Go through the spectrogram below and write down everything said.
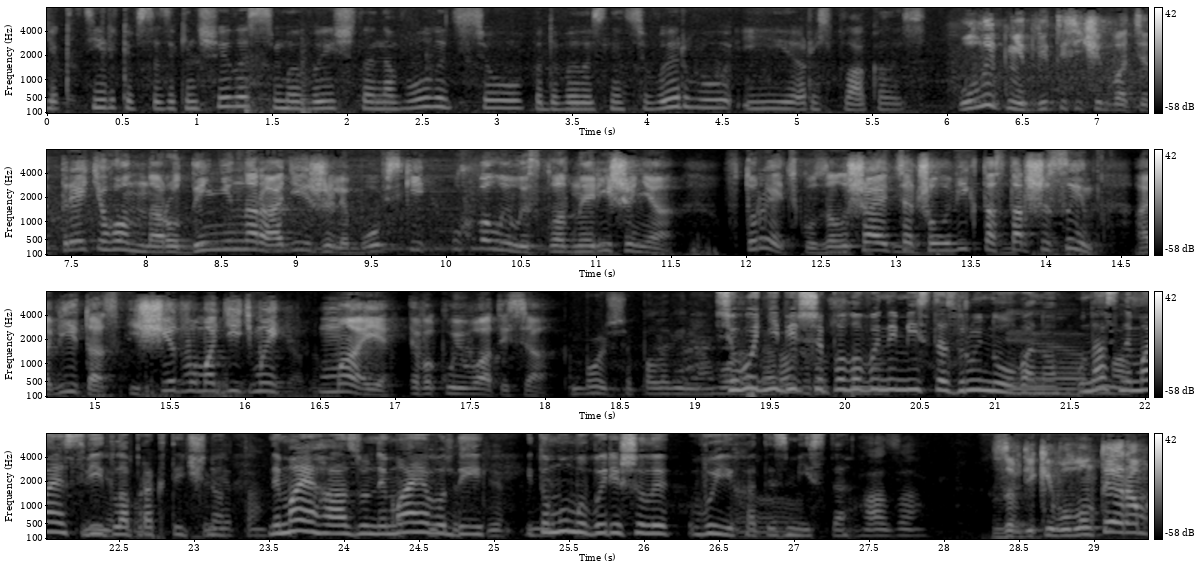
Як тільки все закінчилось, ми вийшли на вулицю, подивились на цю вирву і розплакались. У липні 2023-го на родинній нараді Желябовські ухвалили складне рішення. В Турецьку залишаються чоловік та старший син, а Віта з іще двома дітьми має евакуюватися. Сьогодні більше половини міста зруйновано. У нас немає світла практично, немає газу, немає води. І тому ми вирішили виїхати з міста. Завдяки волонтерам,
